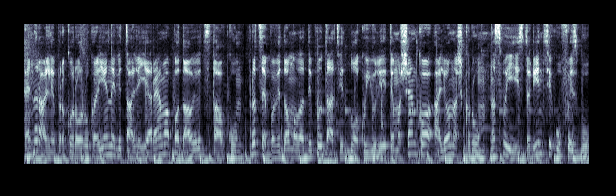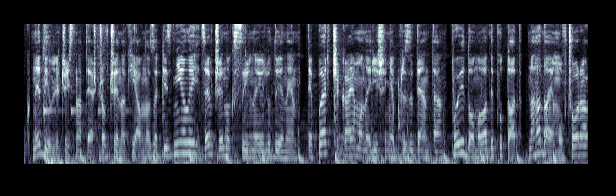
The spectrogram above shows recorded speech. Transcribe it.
Генеральний прокурор України Віталій Ярема подав відставку. Про це повідомила депутат від блоку Юлії Тимошенко Альона Шкрум на своїй сторінці у Фейсбук. Не дивлячись на те, що вчинок явно запізнілий, це вчинок сильної людини. Тепер чекаємо на рішення президента. Повідомила депутат. Нагадаємо, вчора,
